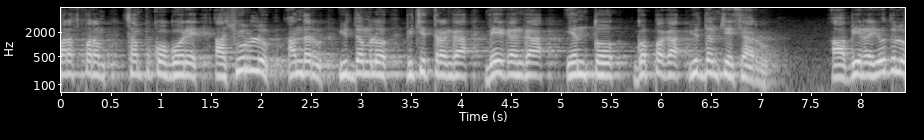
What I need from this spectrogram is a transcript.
పరస్పరం చంపుకోగోరే ఆ శూరులు అందరూ యుద్ధంలో విచిత్రంగా వేగంగా ఎంతో గొప్పగా యుద్ధం చేశారు. ఆ వీర యోధులు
